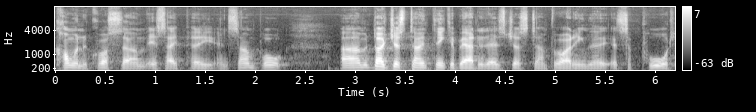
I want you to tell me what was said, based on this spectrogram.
common across um, SAP and Suncorp. Um, don't, just don't think about it as just um, providing the uh, support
